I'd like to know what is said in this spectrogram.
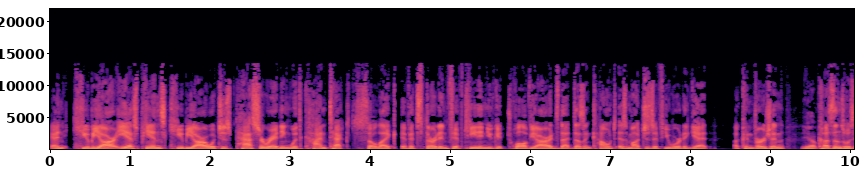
And QBR, ESPN's QBR, which is passer rating with context. So, like, if it's third and 15 and you get 12 yards, that doesn't count as much as if you were to get a conversion. Yep. Cousins was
